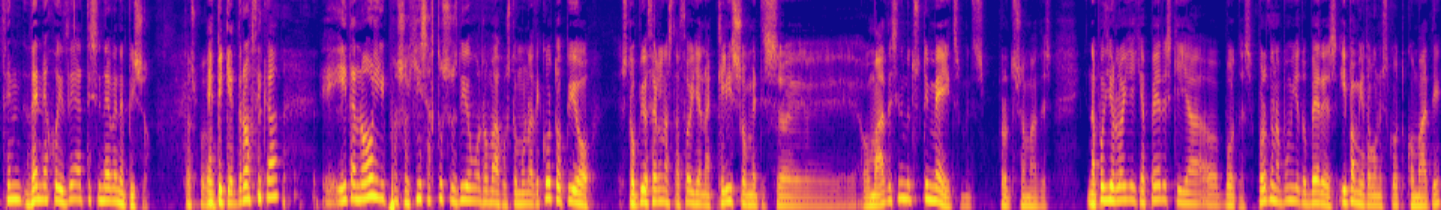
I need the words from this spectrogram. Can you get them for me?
Δεν, δεν έχω ιδέα τι συνέβαινε πίσω. Επικεντρώθηκα, ήταν όλη η προσοχή σε αυτούς τους δύο μονομάχους. Το μοναδικό το οποίο, στο οποίο θέλω να σταθώ για να κλείσω με τις ε, ομάδες είναι με τους teammates, με τις πρώτες ομάδες. Να πω δύο λόγια για Πέρες και για Μπότας. Πρώτον, να πούμε για τον Πέρες, είπαμε για το αγωνιστικό του κομμάτι,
